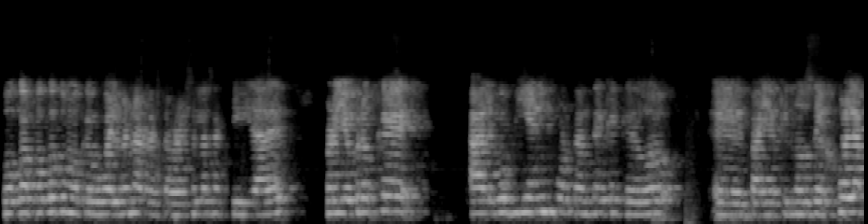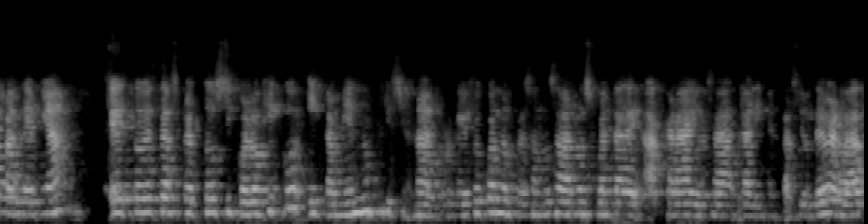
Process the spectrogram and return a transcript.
Poco a poco como que vuelven a restaurarse las actividades, pero yo creo que algo bien importante que quedó eh, vaya, que nos dejó la pandemia es todo este aspecto psicológico y también nutricional, porque fue cuando empezamos a darnos cuenta de, ah, caray, o sea, la alimentación de verdad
